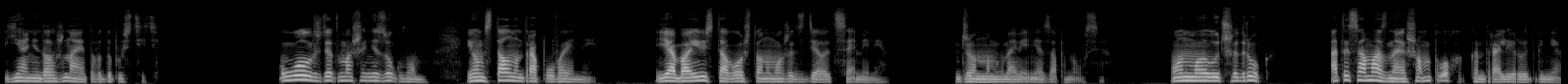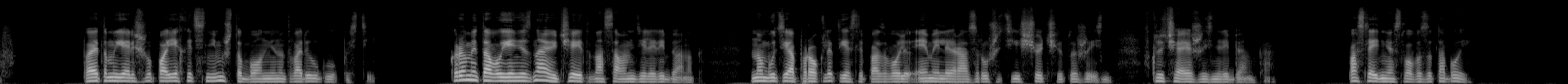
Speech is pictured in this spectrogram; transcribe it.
Я не должна этого допустить». Уолл ждет в машине за углом, и он встал на тропу войны. Я боюсь того, что он может сделать с Эмили. Джон на мгновение запнулся. «Он мой лучший друг, а ты сама знаешь, он плохо контролирует гнев. Поэтому я решил поехать с ним, чтобы он не натворил глупостей. Кроме того, я не знаю, чей это на самом деле ребенок. Но будь я проклят, если позволю Эмили разрушить еще чью-то жизнь, включая жизнь ребенка. Последнее слово за тобой.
